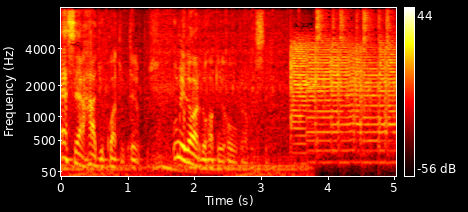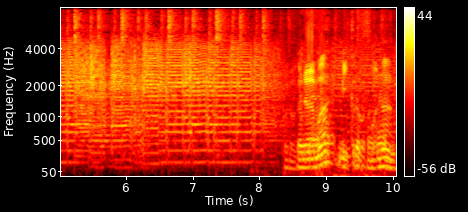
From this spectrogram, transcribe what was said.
Essa é a Rádio Quatro Tempos, o melhor do rock and roll para você. Programa Microfonando.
